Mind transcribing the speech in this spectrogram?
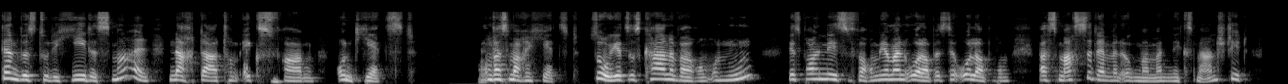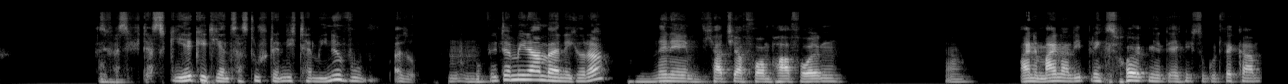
dann wirst du dich jedes Mal nach Datum X fragen. Und jetzt? Und was mache ich jetzt? So, jetzt ist Karneval rum. Und nun? Jetzt brauche ich nächstes. Warum? Ja, mein Urlaub. Ist der Urlaub rum? Was machst du denn, wenn irgendwann mal nichts mehr ansteht? Also, ich weiß nicht, wie das hier geht, Jens. Hast du ständig Termine? Wo, also, so Mhm. viele Termine haben wir ja nicht, oder? Nee, nee, ich hatte ja vor ein paar Folgen, ja, eine meiner Lieblingsfolgen, in der ich nicht so gut wegkam,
